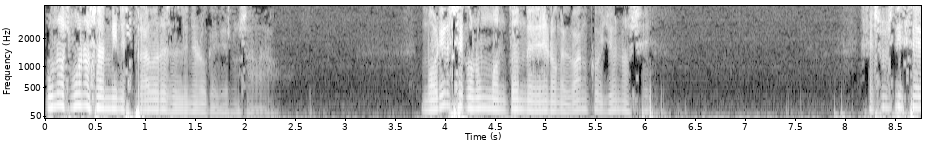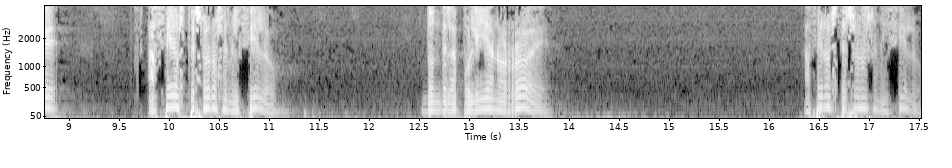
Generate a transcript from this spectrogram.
unos buenos administradores del dinero que Dios nos ha dado. Morirse con un montón de dinero en el banco, yo no sé. Jesús dice, haceos tesoros en el cielo, donde la polilla no roe. Haceros tesoros en el cielo.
